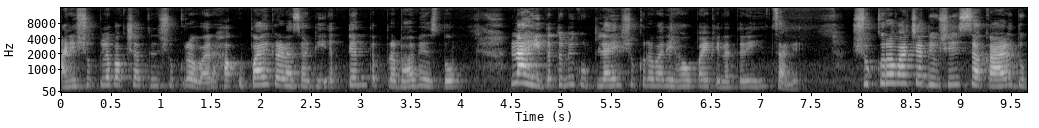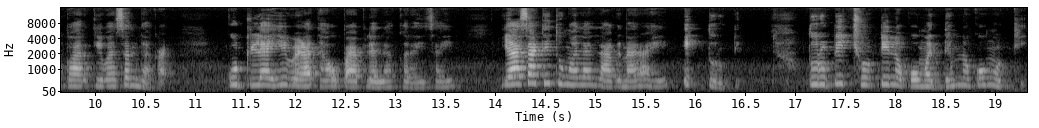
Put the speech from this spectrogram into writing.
आणि शुक्ल पक्षातील शुक्रवार हा उपाय करण्यासाठी अत्यंत प्रभावी असतो. नाही तर तुम्ही कुठल्याही शुक्रवारी हा उपाय केला तरीही चालेल. शुक्रवारच्या दिवशी सकाळ दुपार किंवा संध्याकाळ. कुठल्याही वेळात हा उपाय आपल्याला करायचा आहे. यासाठी तुम्हाला लागणार आहे एक तुरटी. तुरटी छोटी नको मध्यम नको मोठी.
